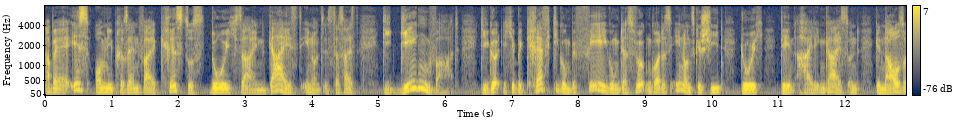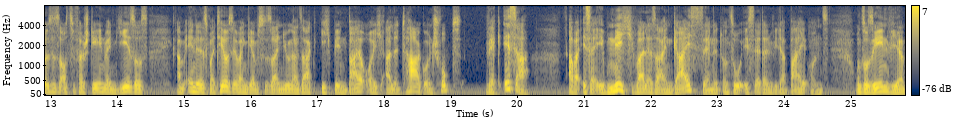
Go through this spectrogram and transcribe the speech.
aber er ist omnipräsent, weil Christus durch seinen Geist in uns ist. Das heißt, die Gegenwart, die göttliche Bekräftigung, Befähigung, das Wirken Gottes in uns geschieht durch den Heiligen Geist. Und genauso ist es auch zu verstehen, wenn Jesus am Ende des Matthäusevangeliums zu seinen Jüngern sagt, ich bin bei euch alle Tage und schwupps, weg ist er. Aber ist er eben nicht, weil er seinen Geist sendet und so ist er dann wieder bei uns. Und so sehen wir,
